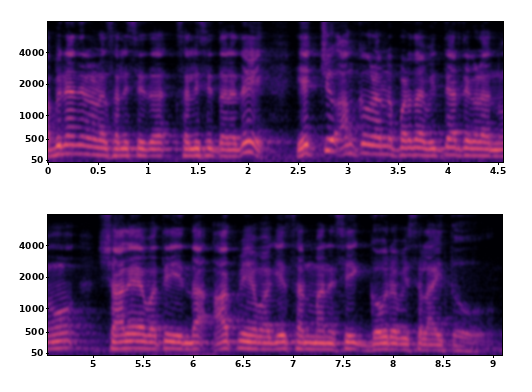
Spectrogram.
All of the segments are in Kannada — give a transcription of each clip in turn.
ಅಭಿನಂದನೆಗಳನ್ನು ಸಲ್ಲಿಸಿದ, ಸಲ್ಲಿಸಿದ್ದಲ್ಲದೆ ಹೆಚ್ಚು ಅಂಕಗಳನ್ನು ಪಡೆದ ವಿದ್ಯಾರ್ಥಿಗಳನ್ನು ಶಾಲೆಯ ವತಿಯಿಂದ ಆತ್ಮೀಯವಾಗಿ ಸನ್ಮಾನಿಸಿ ಗೌರವಿಸಲಾಯಿತು.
